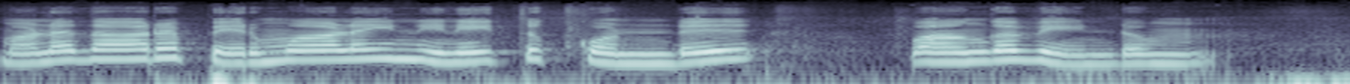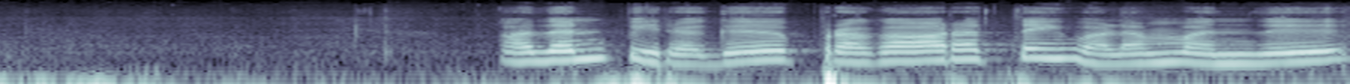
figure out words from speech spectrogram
மனதார பெருமாளை நினைத்து கொண்டு வாங்க வேண்டும். அதன் பிறகு பிரகாரத்தை வலம் வந்து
